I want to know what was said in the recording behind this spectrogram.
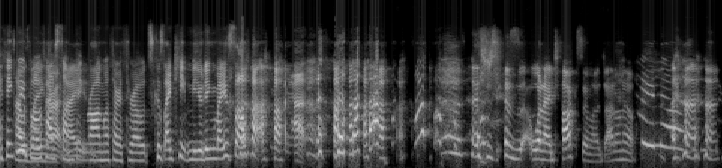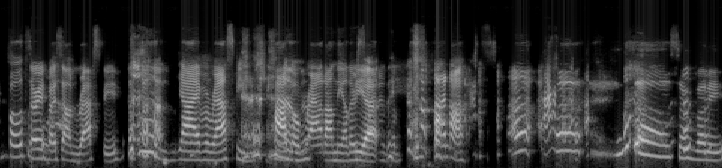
I think we both have something wrong with our throats because I keep muting myself. it's just because when i talk so much i don't know I know. Both sorry if i sound raspy yeah, I have a raspy Chicago rat on the other yeah. side of the podcast. oh, so funny.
